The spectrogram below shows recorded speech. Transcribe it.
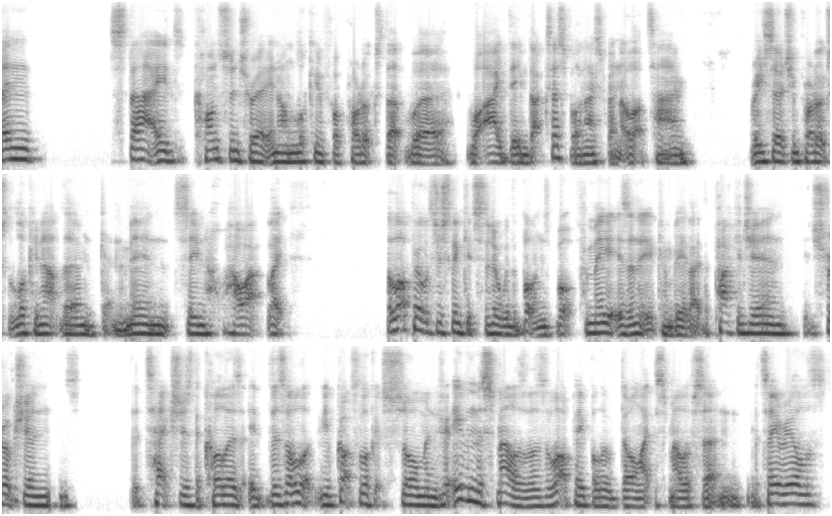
then started concentrating on looking for products that were what I deemed accessible. And I spent a lot of time researching products, looking at them, getting them in, seeing how I like. A lot of people just think it's to do with the buttons, but for me, it isn't. It can be like the packaging, the instructions, the textures, the colors. It, there's a lot. You've got to look at so many. Even the smells. There's a lot of people who don't like the smell of certain materials.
